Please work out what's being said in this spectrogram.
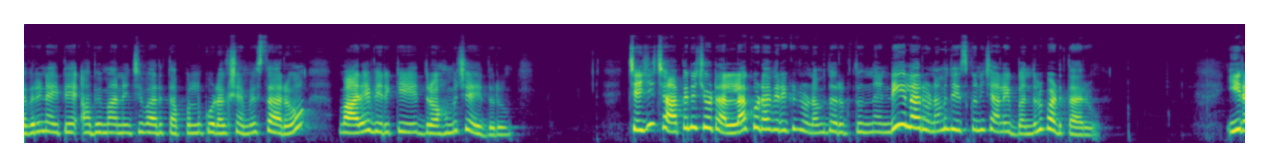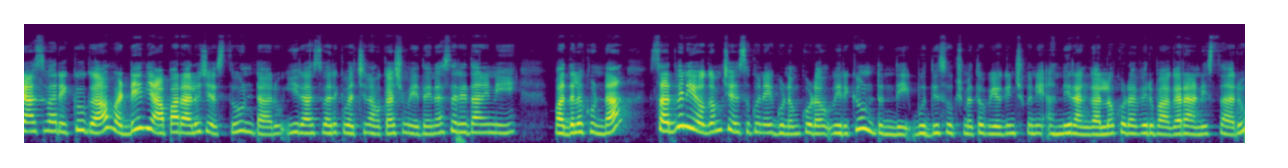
ఎవరినైతే అభిమానించి వారి తప్పులను కూడా క్షమిస్తారో వారే వీరికి ద్రోహము చేయుదురు. చెయ్యి చాపిన చోటల్లా కూడా వీరికి రుణం దొరుకుతుందండి. ఇలా రుణం తీసుకుని చాలా ఇబ్బందులు పడతారు. ఈ రాశి వారు ఎక్కువగా వడ్డీ వ్యాపారాలు చేస్తూ ఉంటారు. ఈ రాశి వారికి వచ్చిన అవకాశం ఏదైనా సరే దానిని వదలకుండా సద్వినియోగం చేసుకునే గుణం కూడా వీరికి ఉంటుంది. బుద్ధి సూక్ష్మత ఉపయోగించుకుని అన్ని రంగాల్లో కూడా వీరు బాగా రాణిస్తారు.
